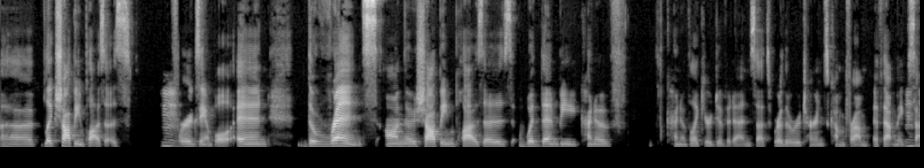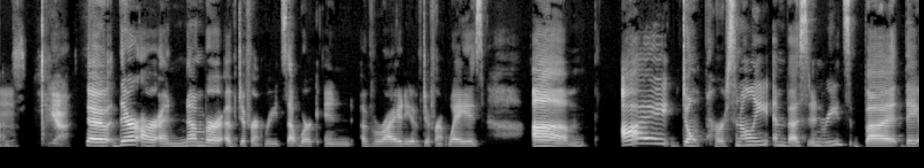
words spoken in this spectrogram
uh, like shopping plazas, mm. for example, and the rents on those shopping plazas would then be kind of kind of like your dividends. That's where the returns come from, if that makes mm-hmm. sense. Yeah. So there are a number of different REITs that work in a variety of different ways. Um, I don't personally invest in REITs, but they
